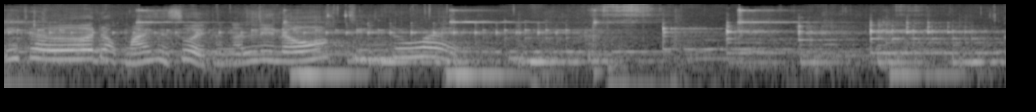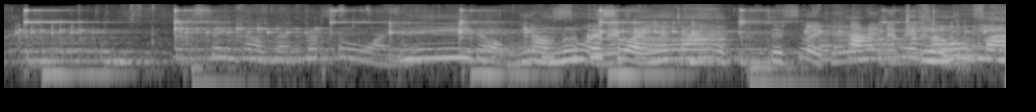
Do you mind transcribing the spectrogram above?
นี่เธอดอกไม้สวยๆทั้งนั้นเลยเนาะจริงด้วย สีดอกนั้นก็สวยนี่ดอกนี้ดอกนู้นก็สวยนะจ๊ะ สวยๆทั้งนั้นเลยนะเพหญิงคะลุงฟ้า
